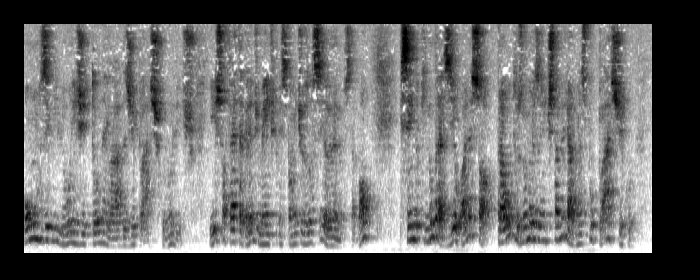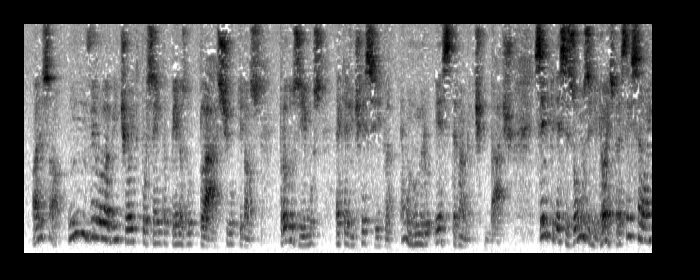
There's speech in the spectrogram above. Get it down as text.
11 milhões de toneladas de plástico no lixo. E isso afeta grandemente, principalmente os oceanos, tá bom? Sendo que no Brasil, olha só, para outros números a gente está melhor, mas para o plástico, olha só, 1,28% apenas do plástico que nós produzimos é que a gente recicla. É um número extremamente baixo. Sendo que desses 11 milhões, presta atenção, hein?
